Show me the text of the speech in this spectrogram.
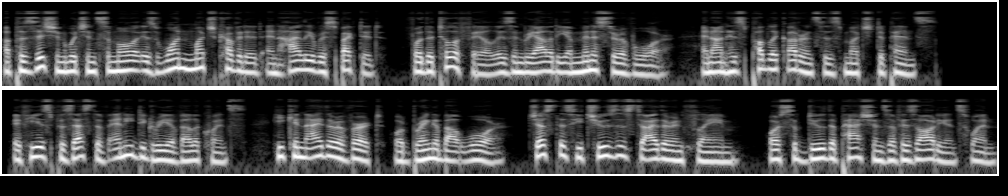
a position which in Samoa is one much coveted and highly respected, for the tulafale is in reality a minister of war, and on his public utterances much depends. If he is possessed of any degree of eloquence, he can either avert or bring about war, just as he chooses to either inflame or subdue the passions of his audience when,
